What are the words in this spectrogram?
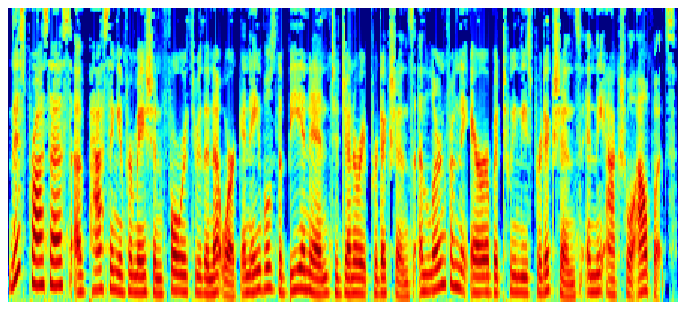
This process of passing information forward through the network enables the BNN to generate predictions and learn from the error between these predictions and the actual outputs.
